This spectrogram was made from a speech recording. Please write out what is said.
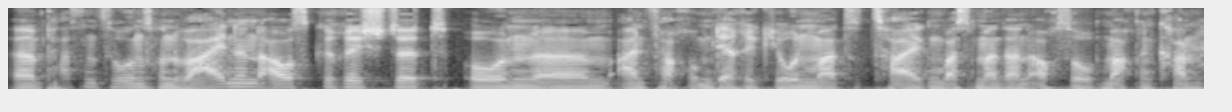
Äh, passend zu unseren Weinen ausgerichtet und ähm, einfach um der Region mal zu zeigen, was man dann auch so machen kann.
